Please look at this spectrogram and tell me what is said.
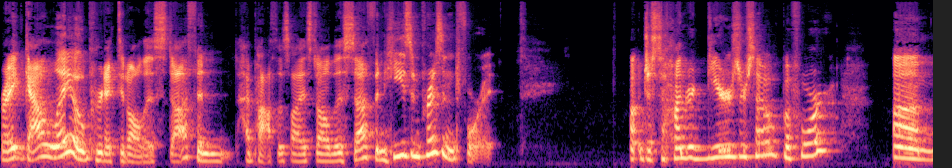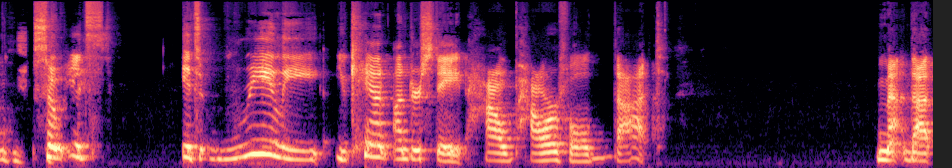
right. Galileo predicted all this stuff and hypothesized all this stuff, and he's imprisoned for it. Uh, just a hundred years or so before. Um, so it's it's really you can't understate how powerful that that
